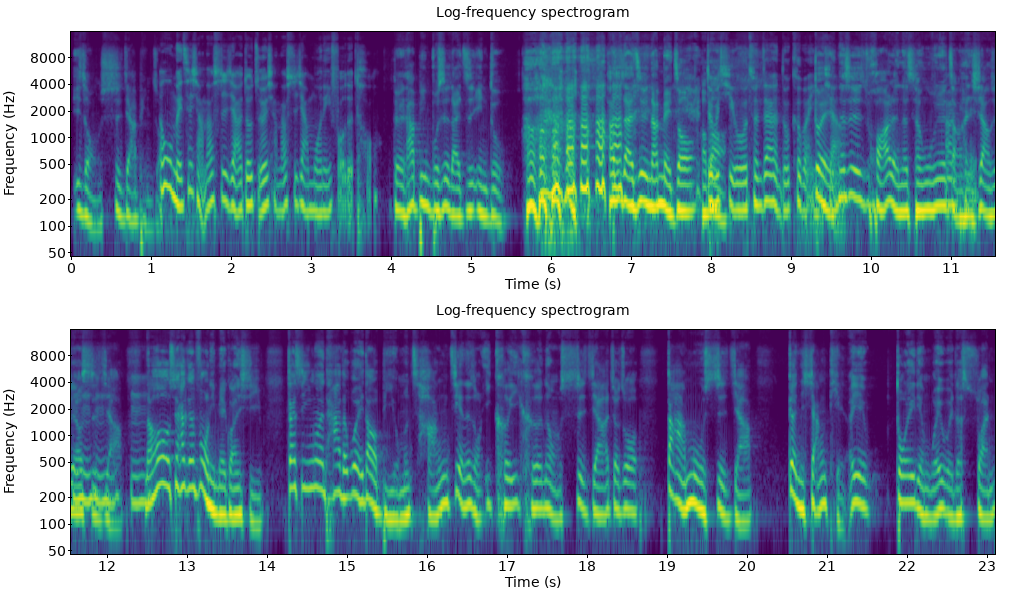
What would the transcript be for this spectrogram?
一种释迦品种。我每次想到释迦，都只会想到释迦牟尼佛的头。对，它并不是来自印度，它是来自于南美洲。好不好？对不起，我存在很多刻板印象。对，那是华人的称呼，因为长得很像，所以叫释迦。然后，所以它跟凤梨没关系，但是因为它的味道比我们常见那种一颗一颗那种释迦叫做大木释迦更香甜，而且。多一点微微的酸，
